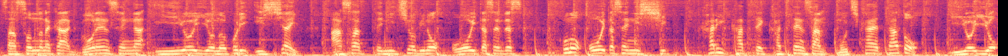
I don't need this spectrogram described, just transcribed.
さあそんな中5連戦がいよいよ残り1試合。あさって日曜日の大分戦です。この大分戦にしっかり勝って勝ち点3持ち帰った後いよいよ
